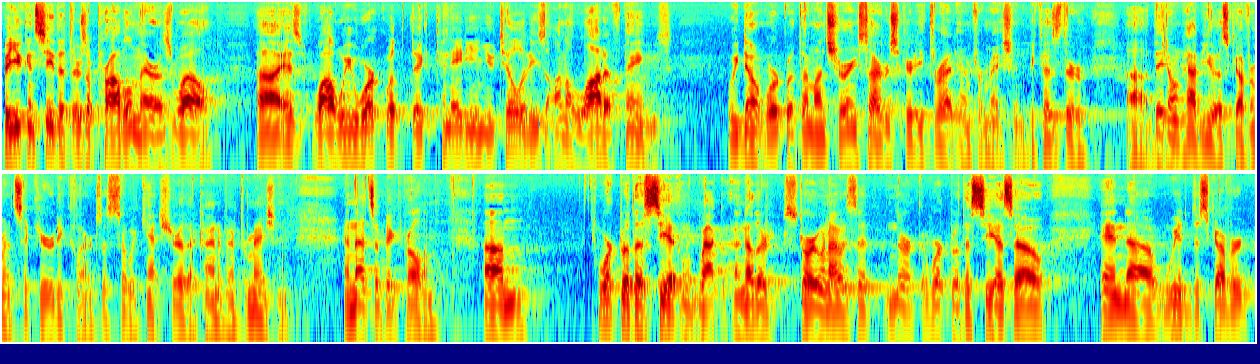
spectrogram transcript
but you can see that there's a problem there as well. Uh, as while we work with the Canadian utilities on a lot of things, we don't work with them on sharing cybersecurity threat information because they're, uh, they don't have U.S. government security clearances, so we can't share that kind of information. And that's a big problem. Um, worked with a C- another story when I was at NERC. I worked with a CSO, and uh, we had discovered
